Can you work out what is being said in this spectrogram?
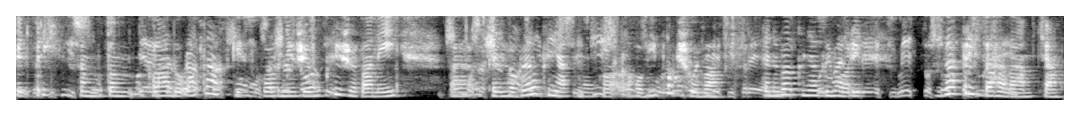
keď prichádza mu tom kládu otázky skôr, než je ukrižovaný, keď ho veľkňaz mu ho, vypočúva, ten veľkňaz hovorí, zaprisahávam ťa.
